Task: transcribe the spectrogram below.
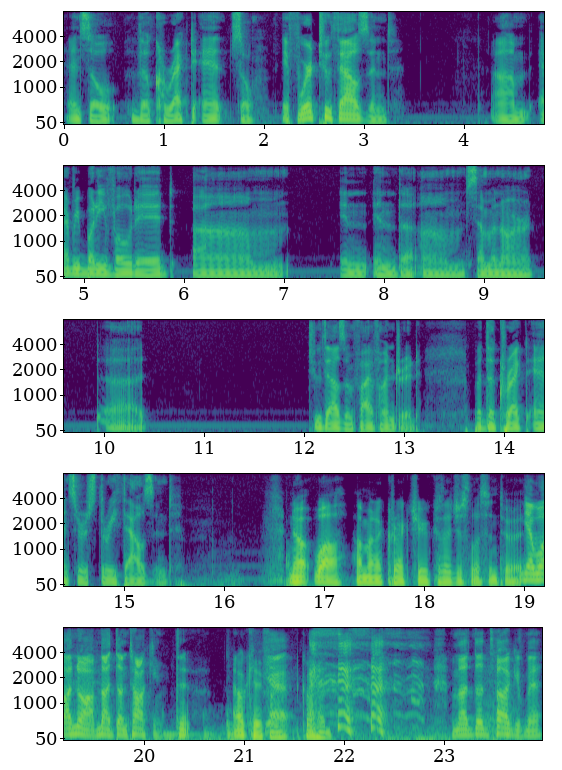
And so the correct answer. So if we're 2,000, um, everybody voted um, in in the um, seminar uh, 2,500, but the correct answer is 3,000. No, well, I'm going to correct you because I just listened to it. Yeah, well, no, I'm not done talking. Th- Okay, fine. Yeah. Go ahead. I'm not done talking, man.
